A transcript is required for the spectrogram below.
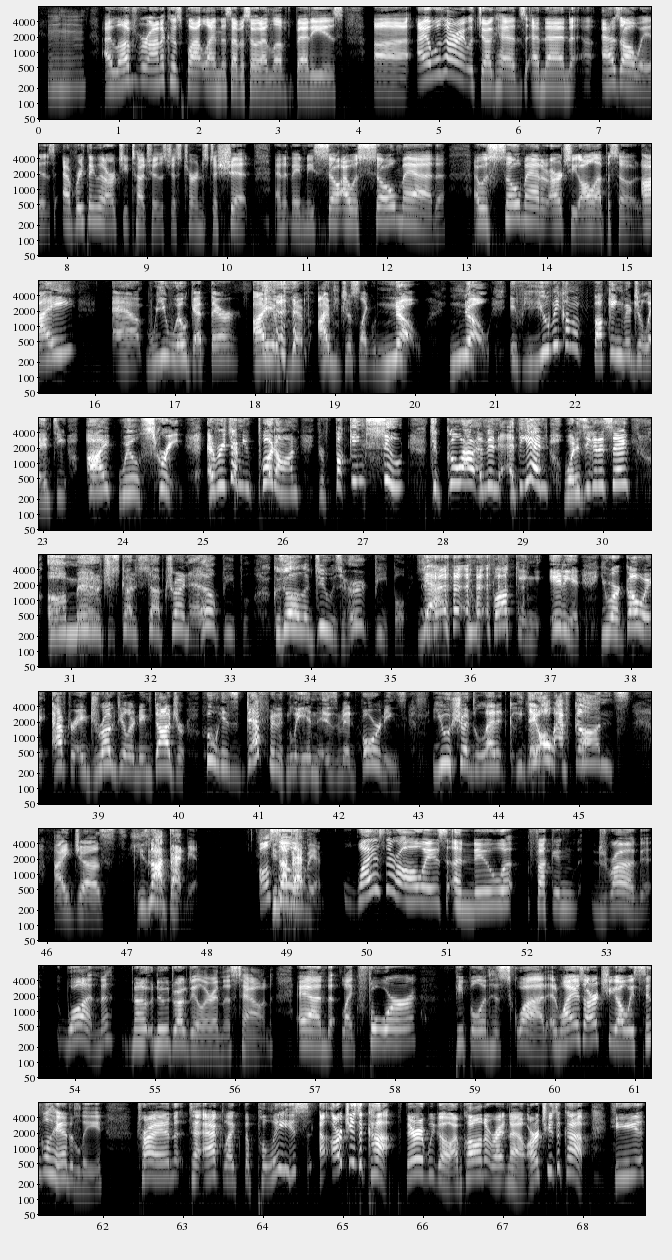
I loved Veronica's plotline this episode. I loved Betty's. Uh, I was all right with Jughead's, and then, uh, as always, everything that Archie touches just turns to shit, and it made me so. I was so mad. I was so mad at Archie all episode. I am. We will get there. I have never. I'm just like no, No, if you become a fucking vigilante, I will scream. Every time you put on your fucking suit to go out, and then at the end, what is he gonna say? Oh man, I just gotta stop trying to help people, cause all I do is hurt people. Yeah, you fucking idiot. You are going after a drug dealer named Dodger, who is definitely in his mid 40s. You should let it go. They all have guns. I just, he's not Batman. Also, He's not Batman. Why is there always a new fucking drug one no, new drug dealer in this town and like four people in his squad? And why is Archie always single handedly trying to act like the police? Archie's a cop. There we go. I'm calling it right now. Archie's a cop. He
